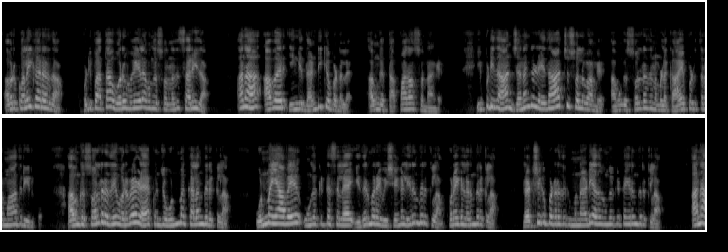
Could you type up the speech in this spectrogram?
அவர் கொலைக்காரர் தான் அப்படி பார்த்தா ஒரு வகையில அவங்க சொன்னது சரிதான். ஆனா அவர் இங்கு தண்டிக்கப்படலை. அவங்க தப்பா தான் சொன்னாங்க. இப்படிதான் ஜனங்கள் ஏதாச்சும் சொல்லுவாங்க. அவங்க சொல்றது நம்மளை காயப்படுத்துற மாதிரி இருக்கும். அவங்க சொல்றது ஒருவேளை கொஞ்சம் உண்மை கலந்து இருக்கலாம் உண்மையாவே உங்ககிட்ட சில எதிர்மறை விஷயங்கள் இருந்திருக்கலாம். குறைகள் இருந்திருக்கலாம். ரட்சிக்கப்படுறதுக்கு முன்னாடி அது உங்ககிட்ட இருந்திருக்கலாம். ஆனா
